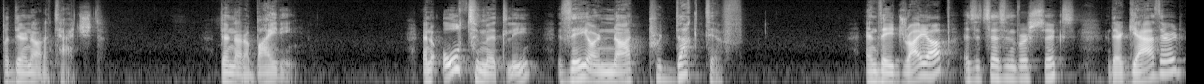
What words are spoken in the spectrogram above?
But they're not attached, they're not abiding. And ultimately, they are not productive. And they dry up, as it says in verse 6. They're gathered,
